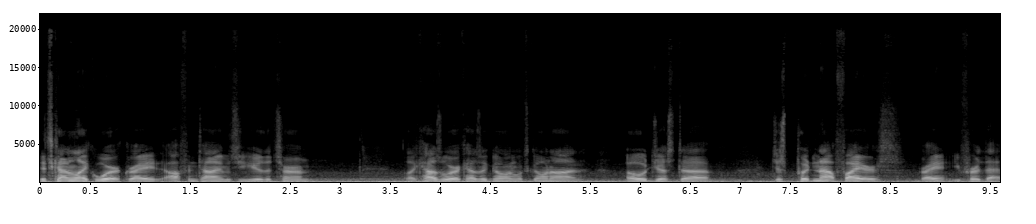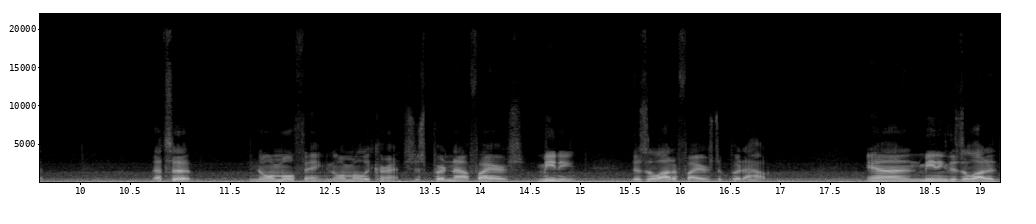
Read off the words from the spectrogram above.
it's kind of like work, right? Oftentimes you hear the term, like, how's work? How's it going? What's going on? Oh, just, uh, just putting out fires, right? You've heard that. That's a normal thing, normal occurrence, just putting out fires, meaning there's a lot of fires to put out. And meaning there's a lot of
